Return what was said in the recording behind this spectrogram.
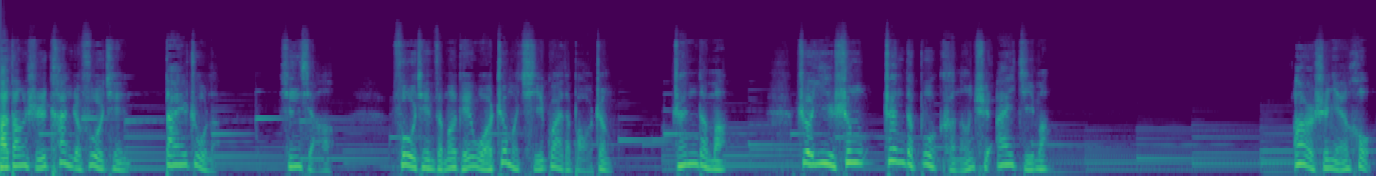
他当时看着父亲，呆住了，心想。父亲怎么给我这么奇怪的保证？真的吗？这一生真的不可能去埃及吗？二十年后，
